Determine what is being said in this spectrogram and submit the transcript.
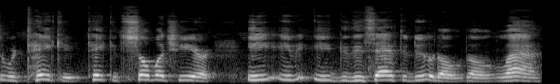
were taking taking so much here. Even, even this afternoon, no, no, last,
